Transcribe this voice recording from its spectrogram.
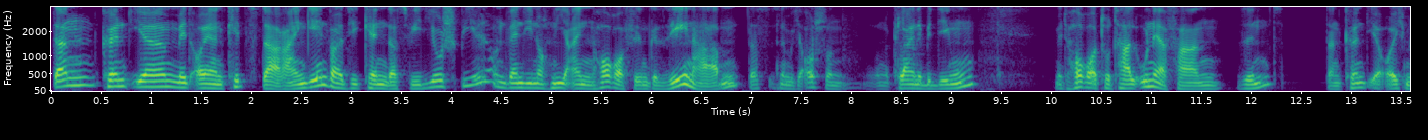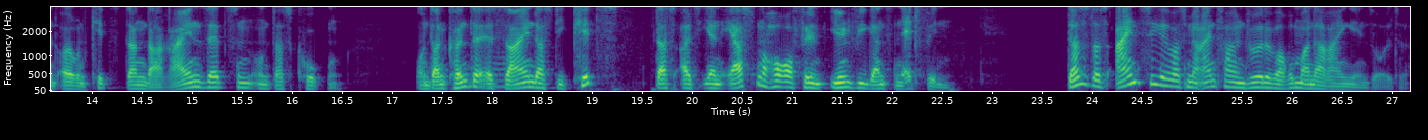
dann könnt ihr mit euren Kids da reingehen, weil sie kennen das Videospiel und wenn sie noch nie einen Horrorfilm gesehen haben, das ist nämlich auch schon so eine kleine Bedingung, mit Horror total unerfahren sind, dann könnt ihr euch mit euren Kids dann da reinsetzen und das gucken. Und dann könnte es sein, dass die Kids das als ihren ersten Horrorfilm irgendwie ganz nett finden. Das ist das Einzige, was mir einfallen würde, warum man da reingehen sollte.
